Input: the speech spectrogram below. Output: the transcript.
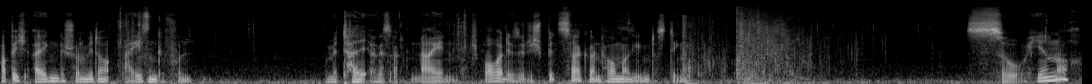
Habe ich eigentlich schon wieder Eisen gefunden? Metall eher gesagt, nein. Ich brauche diese die Spitzhacke und hau mal gegen das Ding. So, hier noch.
